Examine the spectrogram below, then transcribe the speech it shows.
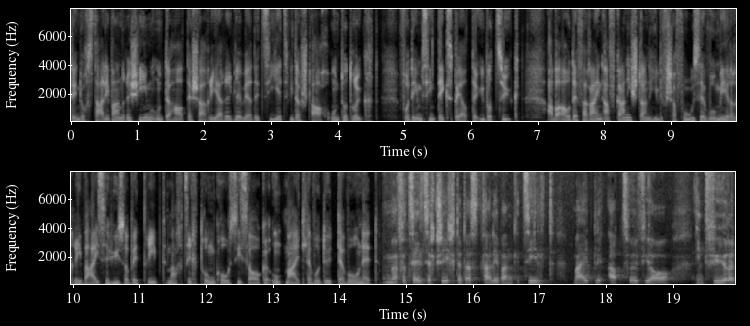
Denn durch das Taliban-Regime und der harte Scharia-Regeln werden sie jetzt wieder stark unterdrückt. Von dem sind die Experten überzeugt. Aber auch der Verein Afghanistan Hilf Schaffhausen, wo mehrere Waisenhäuser betreibt, macht sich darum große Sorgen um die Mädchen, die dort wohnen. Man erzählt sich Geschichten, dass die Taliban gezielt Mädchen ab zwölf Jahren entführen,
